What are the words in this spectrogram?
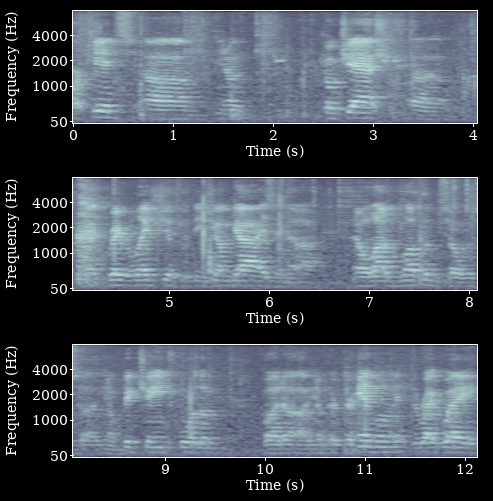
our kids, um, you know, Coach Ash uh, had great relationships with these young guys, and uh, I know a lot of them loved them, so it was, uh, you know, big change for them. But, uh, you know, they're, they're handling it the right way,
